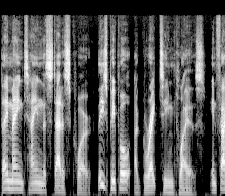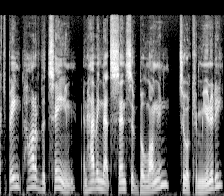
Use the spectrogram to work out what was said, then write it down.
They maintain the status quo. These people are great team players. In fact, being part of the team and having that sense of belonging to a community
